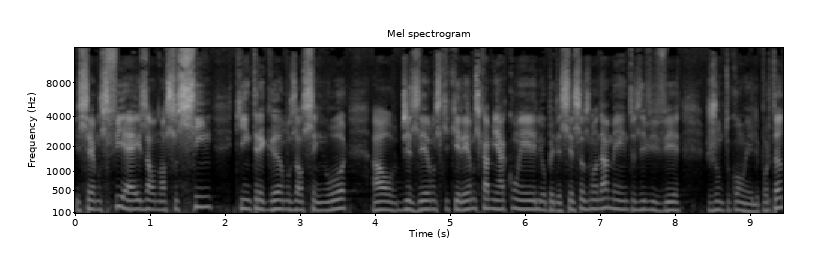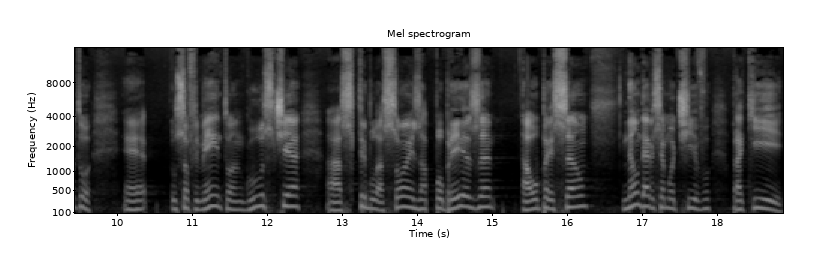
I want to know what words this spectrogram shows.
e sermos fiéis ao nosso sim que entregamos ao Senhor, ao dizermos que queremos caminhar com Ele, obedecer seus mandamentos e viver junto com Ele. Portanto, é, o sofrimento, a angústia, as tribulações, a pobreza, a opressão não deve ser motivo para que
